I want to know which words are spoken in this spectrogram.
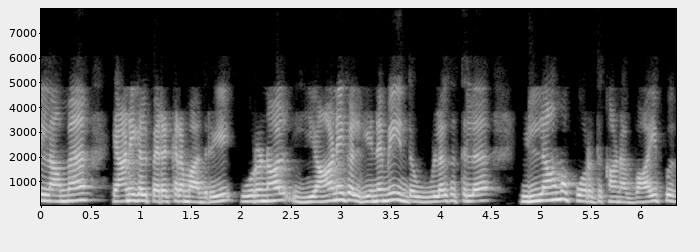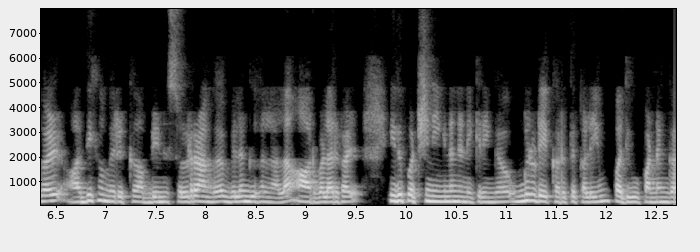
இல்லாம யானைகள் பிறக்கிற மாதிரி ஒரு நாள் யானைகள் இனமே இந்த உலகத்துல இல்லாம போறதுக்கான வாய்ப்புகள் அதிகம் இருக்கு அப்படின்னு சொல்றாங்க விலங்குகள்னால ஆர்வலர்கள். இது பற்றி நீங்க என்ன நினைக்கிறீங்க? உங்களுடைய கருத்துக்களையும் பதிவு பண்ணுங்க.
